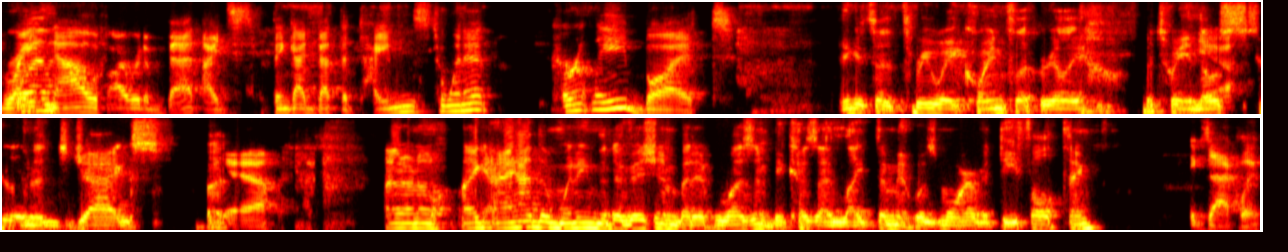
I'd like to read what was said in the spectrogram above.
right well, now, if I were to bet, I'd think I'd bet the Titans to win it currently, but I think it's a three way coin flip, really, between those yeah. two and the Jags. But yeah, I don't know. Like I had them winning the division, but it wasn't because I liked them. It was more of a default thing. Exactly.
